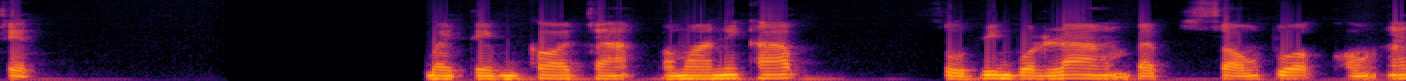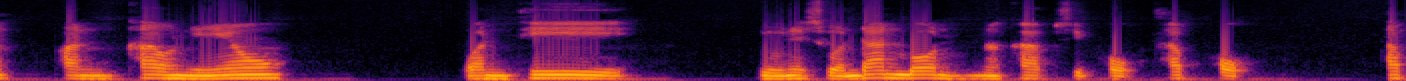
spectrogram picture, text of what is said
เจ็ดใบเต็มก็จะประมาณนี้ครับ สูตรวิ่งบนล่างแบบสองตัวของแอดพันข้าวเหนียว วันที่อยู่ในส่วนด้านบนนะครับ 16ทับ6ทับ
